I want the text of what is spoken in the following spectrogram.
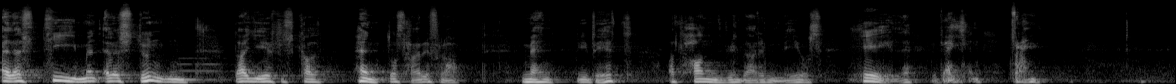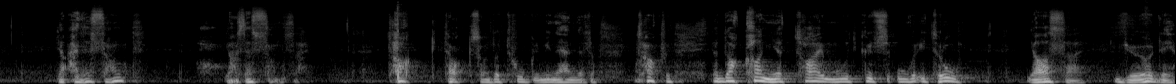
eller timen eller stunden da Jesus skal hente oss herifra. Men vi vet at han vil være med oss hele veien fram. Ja, er det sant? Ja, det er sant, sa jeg. Takk, takk, sånn. Så tok hun mine hender. Så, takk ja, Da kan jeg ta imot Guds ord i tro. Ja, sa jeg. Gjør det.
